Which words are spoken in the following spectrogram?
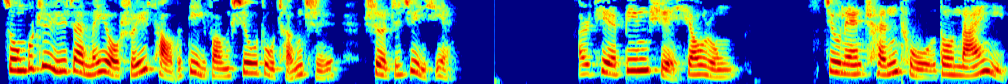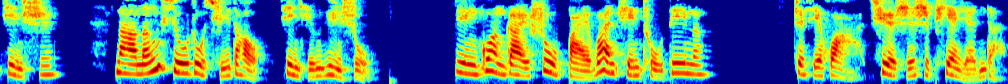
总不至于在没有水草的地方修筑城池、设置郡县。而且冰雪消融，就连尘土都难以浸湿，哪能修筑渠道进行运输，并灌溉数百万顷土地呢？这些话确实是骗人的。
